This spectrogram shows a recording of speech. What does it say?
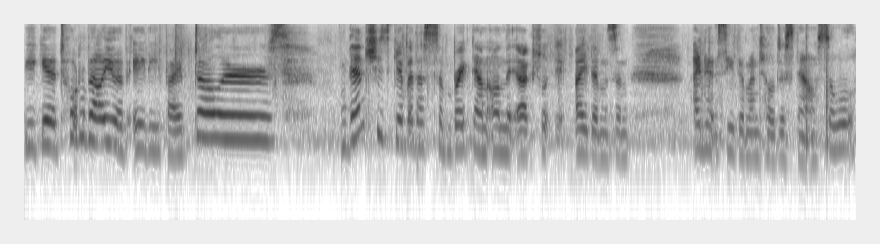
You get a total value of $85 Then she's given us some breakdown on the actual items, and I didn't see them until just now, so we'll,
